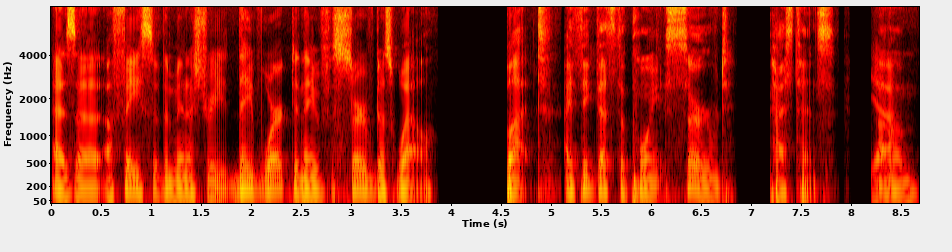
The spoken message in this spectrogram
as a, a face of the ministry. They've worked and they've served us well. But I think that's the point. Served past tense. yeah, Um,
